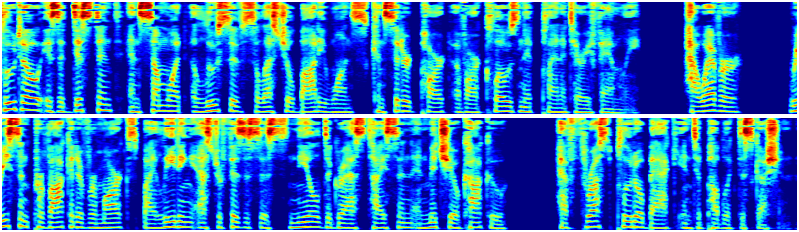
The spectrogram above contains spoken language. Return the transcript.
Pluto is a distant and somewhat elusive celestial body once considered part of our close-knit planetary family. However, recent provocative remarks by leading astrophysicists Neil deGrasse Tyson and Michio Kaku have thrust Pluto back into public discussion.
